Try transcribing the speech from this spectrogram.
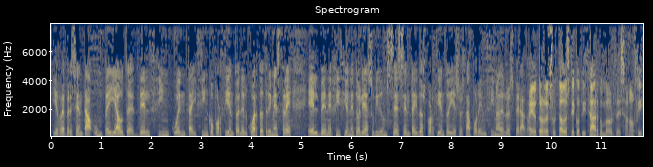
y representa un payout del 55%. En el cuarto trimestre el beneficio neto le ha subido un 62% y eso está por encima de lo esperado. Hay otros resultados que cotizar como los de Sanofi.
